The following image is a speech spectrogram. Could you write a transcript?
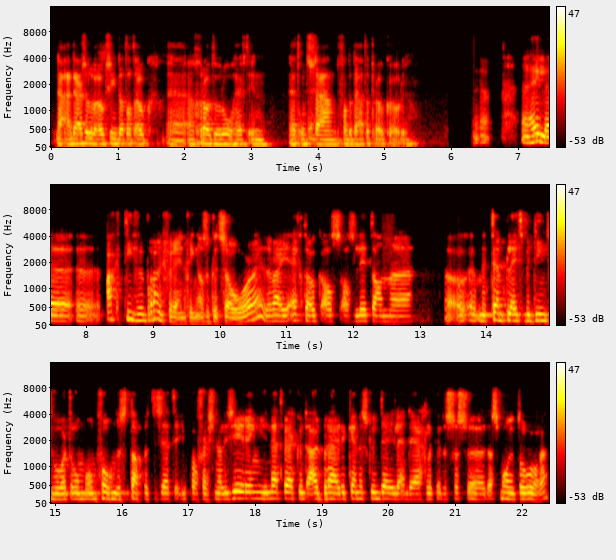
Nou, en daar zullen we ook zien dat dat ook een grote rol heeft in het ontstaan van de Data Pro Code. Ja. Een hele actieve branchevereniging, als ik het zo hoor. Hè? Waar je echt ook als, als lid dan uh, met templates bediend wordt om, om volgende stappen te zetten in professionalisering. Je netwerk kunt uitbreiden, kennis kunt delen en dergelijke. Dus dat is, dat is mooi om te horen.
